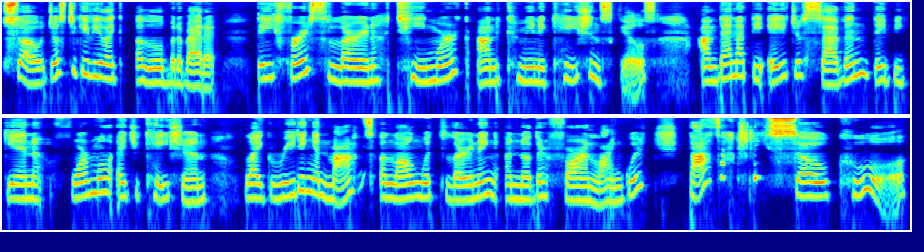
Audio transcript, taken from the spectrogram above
So just to give you like a little bit about it. They first learn teamwork and communication skills, and then at the age of seven, they begin formal education like reading and maths along with learning another foreign language. That's actually so cool.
